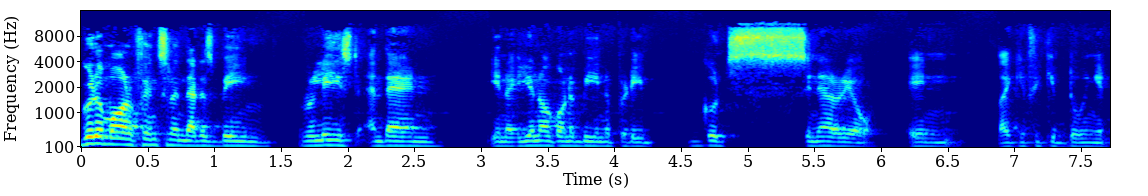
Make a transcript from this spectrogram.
good amount of insulin that is being released and then you know you're not going to be in a pretty good scenario in like if you keep doing it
